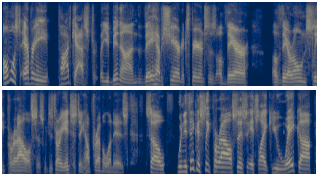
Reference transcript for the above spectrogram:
almost every podcast that you've been on, they have shared experiences of their of their own sleep paralysis, which is very interesting how prevalent it is. So when you think of sleep paralysis, it's like you wake up,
